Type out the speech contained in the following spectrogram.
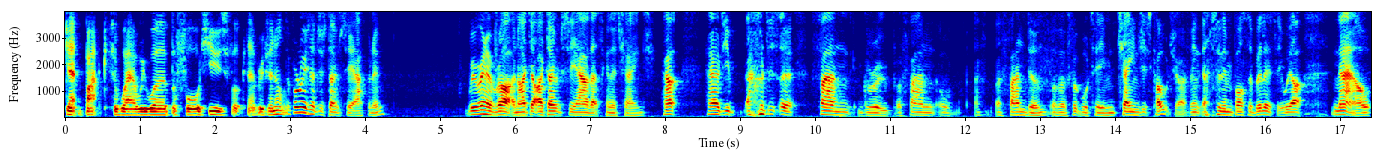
get back to where we were before Hughes fucked everything up. The problem is, I just don't see it happening. We were in a rut, and I, I don't see how that's going to change. How how do you how does a fan group, a fan or a, fandom of a football team change its culture? I think that's an impossibility. We are now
